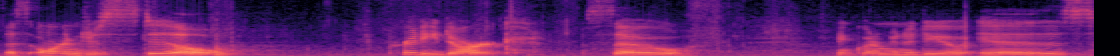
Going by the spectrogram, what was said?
This orange is still pretty dark, so think what I'm going to do is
